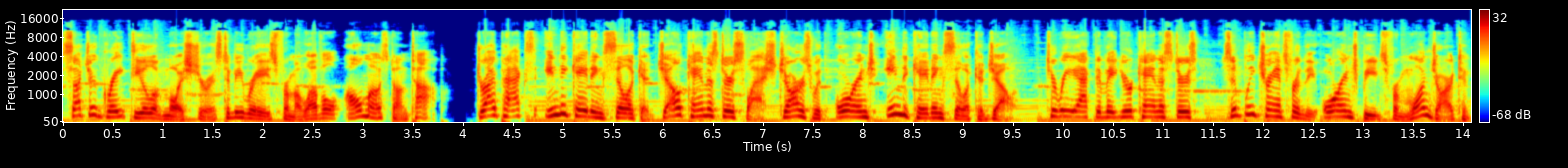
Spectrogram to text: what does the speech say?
such a great deal of moisture as to be raised from a level almost on top. Dry packs indicating silica gel canisters slash jars with orange indicating silica gel. To reactivate your canisters, simply transfer the orange beads from one jar to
